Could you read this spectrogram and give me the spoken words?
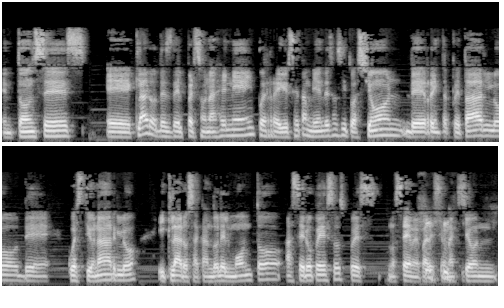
Entonces, eh, claro, desde el personaje Ney, pues reírse también de esa situación, de reinterpretarlo, de cuestionarlo y claro, sacándole el monto a cero pesos, pues no sé, me parece una acción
